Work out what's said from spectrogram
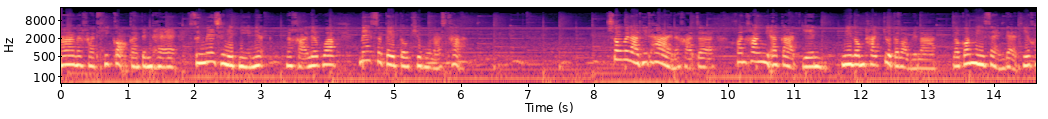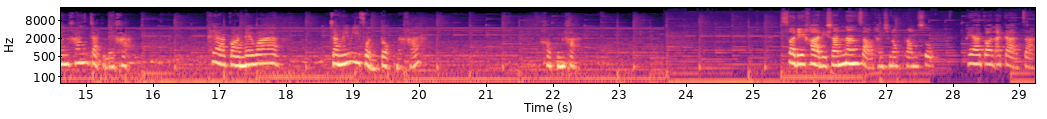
มากนะคะ ที่เกาะกันเป็นแพร ซึ่งเมฆชนิดนี้เนี่ยนะคะ เรียกว่าเมฆสเตโตคิวมูลัสค่ะ ช่วงเวลาที่ถ่ายนะคะ จะค่อนข้างมีอากาศเย็น มีลมพัดอยู่ตลอดเวลา แล้วก็มีแสงแดดที่ค่อนข้างจัดเลยค่ะ พยากรณ์ได้ว่าจะไม่มีฝนตกนะคะ ขอบคุณค่ะ สวัสดีค่ะ ดิฉันนางสาวทันชนกพร้อมสุข พยากรณ์อากาศจาก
